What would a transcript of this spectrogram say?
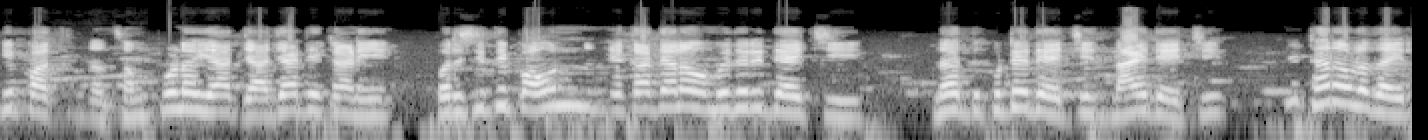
की पा संपूर्ण या ज्या ज्या ठिकाणी परिस्थिती पाहून एखाद्याला उमेदवारी द्यायची न कुठे द्यायची नाही द्यायची हे ठरवलं जाईल.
